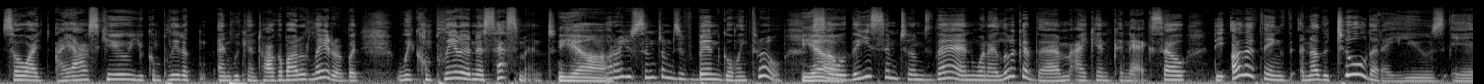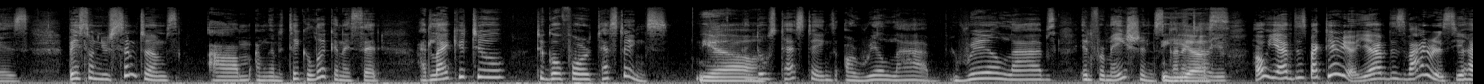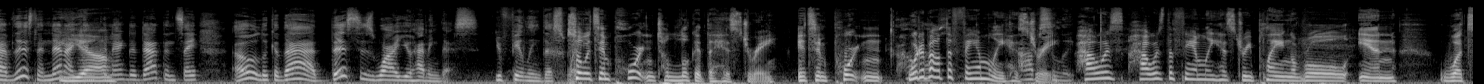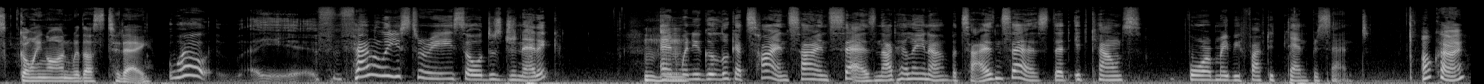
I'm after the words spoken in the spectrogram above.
so I, I ask you you complete a and we can talk about it later but we complete an assessment Yeah. what are your symptoms you've been going through Yeah. so these symptoms then when i look at them i can connect so the other thing another tool that i use is based on your symptoms um, i'm going to take a look and i said i'd like you to to go for testings Yeah. and those testings are real lab, real labs information's gonna Yes. tell you, oh, you have this bacteria, you have this virus, you have this, and then I Yeah. can connect the dot and say, oh, look at that, this is why you're having this, you're feeling this way. So it's important to look at the history. It's important. Oh, what about the family history? Absolutely. How is how is the family history playing a role in what's going on with us today? Well, uh, family history, so there's genetic. Mm-hmm. And when you go look at science, science says, not Helena, but science says that it counts for maybe 5 to 10% Okay.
